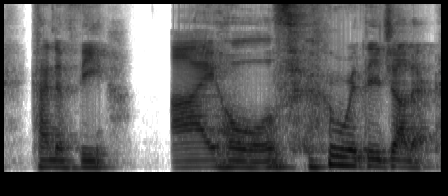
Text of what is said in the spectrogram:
kind of the eye holes with each other.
